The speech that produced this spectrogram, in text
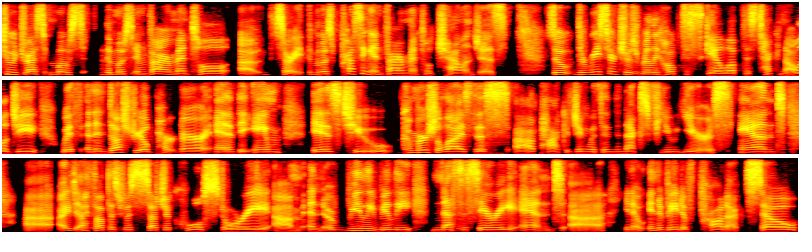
to address most the most environmental, uh, sorry, the most pressing environmental challenges. So, the researchers really hope to scale up this technology with an industrial partner, and the aim is to commercialize this uh, packaging within the next few years. And uh, I, I, thought this was such a cool story um, and a really, really necessary and uh, you know innovative product. So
